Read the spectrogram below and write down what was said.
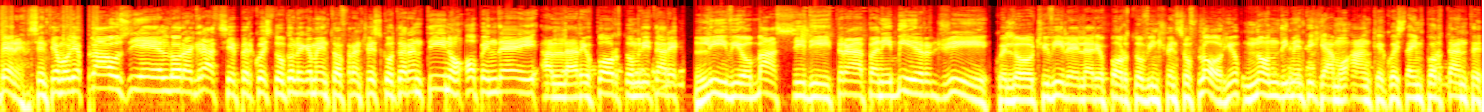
Bene, sentiamo gli applausi e allora grazie per questo collegamento a Francesco Tarantino. Open Day all'aeroporto militare Livio Bassi di Trapani Birgi, quello civile l'aeroporto Vincenzo Florio. Non dimentichiamo anche questa importante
